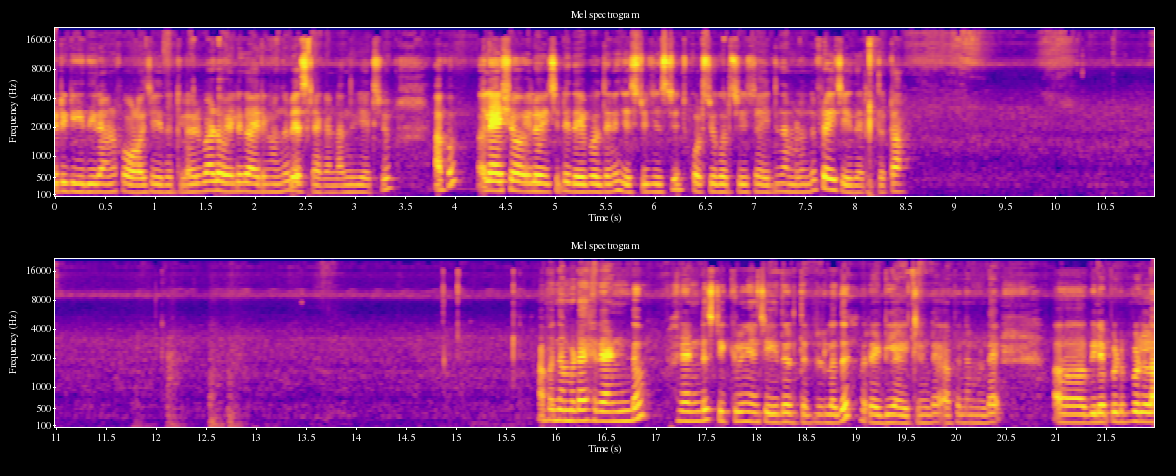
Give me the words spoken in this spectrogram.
ഒരു രീതിയിലാണ് ഫോളോ ചെയ്തിട്ടുള്ളത്. ഒരുപാട് ഓയിൽ കാര്യങ്ങളൊന്നും വേസ്റ്റ് ആക്കണ്ടെന്ന് വിചാരിച്ചു. അപ്പം ലേശം ഓയിൽ ഒഴിച്ചിട്ട് ഇതേപോലെ തന്നെ ജസ്റ്റ് ജസ്റ്റ് കുറച്ച് കുറച്ച് ആയിട്ട് നമ്മളൊന്ന് ഫ്രൈ ചെയ്തെടുത്തിട്ടാ അപ്പോൾ നമ്മുടെ രണ്ടും രണ്ട് സ്റ്റിക്കിലും ഞാൻ ചെയ്തെടുത്തിട്ടുള്ളത് റെഡി ആയിട്ടുണ്ട്. അപ്പോൾ നമ്മുടെ വിലപിടിപ്പുള്ള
